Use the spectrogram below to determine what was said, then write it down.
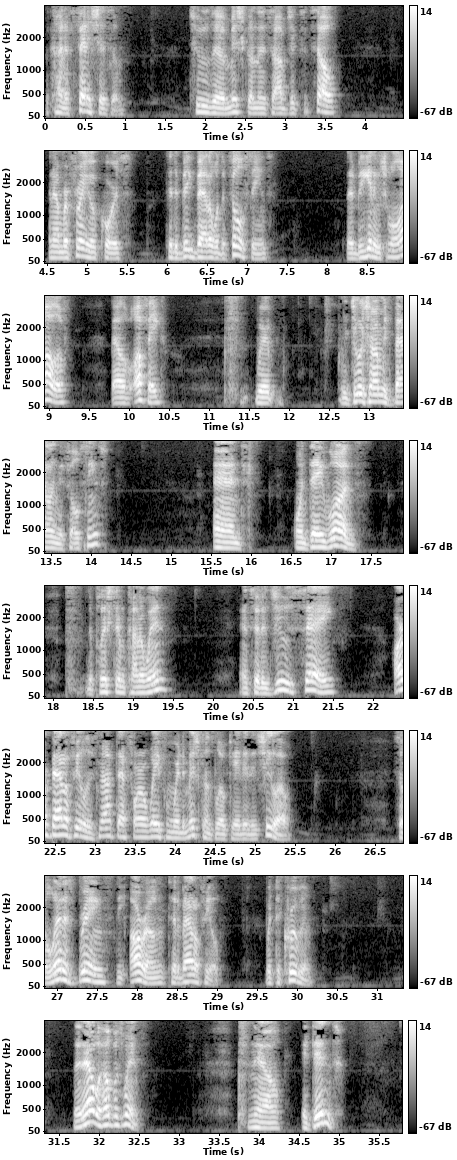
a kind of fetishism to the Mishkan and its objects itself. And I'm referring, of course, to the big battle with the Philistines, the beginning of Shmuel Aleph, Battle of Aphek, where the Jewish army is battling the Philistines. And on day one, the Plishtim kind of win. And so the Jews say, our battlefield is not that far away from where the Mishkan is located at Shiloh. So let us bring the Aron to the battlefield with the Kruvim. Then that will help us win. Now, it didn't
